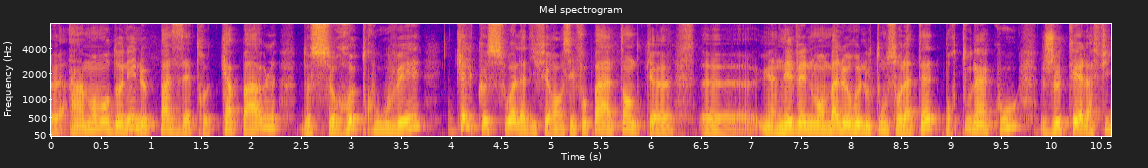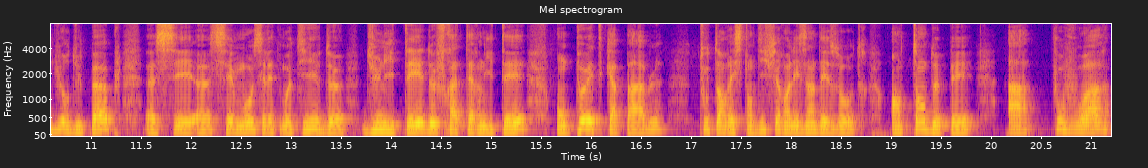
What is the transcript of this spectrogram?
euh, à un moment donné ne pas être capable de se retrouver, quelle que soit la différence. Il ne faut pas attendre qu'un événement malheureux nous tombe sur la tête pour tout d'un coup jeter à la figure du peuple ces, ces mots, ces leitmotivs d'unité, de fraternité. On peut être capable tout en restant différents les uns des autres, en temps de paix, à pouvoir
